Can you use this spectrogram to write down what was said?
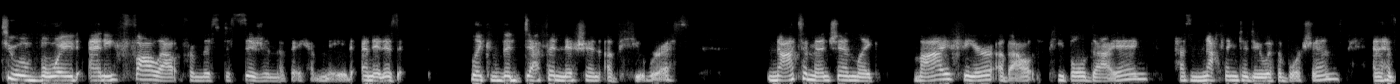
to avoid any fallout from this decision that they have made. And it is like the definition of hubris. Not to mention, like, my fear about people dying has nothing to do with abortions and it has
